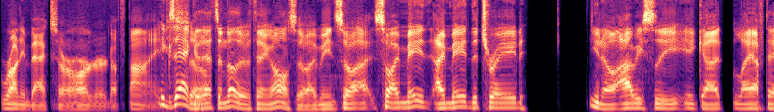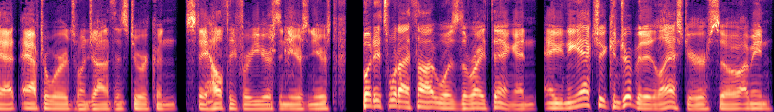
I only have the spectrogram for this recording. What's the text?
running backs are harder to find. Exactly. So- That's another thing also. I mean, so I so I made I made the trade. You know, obviously it got laughed at afterwards when Jonathan Stewart couldn't stay healthy for years and years and years. But it's what I thought was the right thing. And and he actually contributed last year. So I mean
